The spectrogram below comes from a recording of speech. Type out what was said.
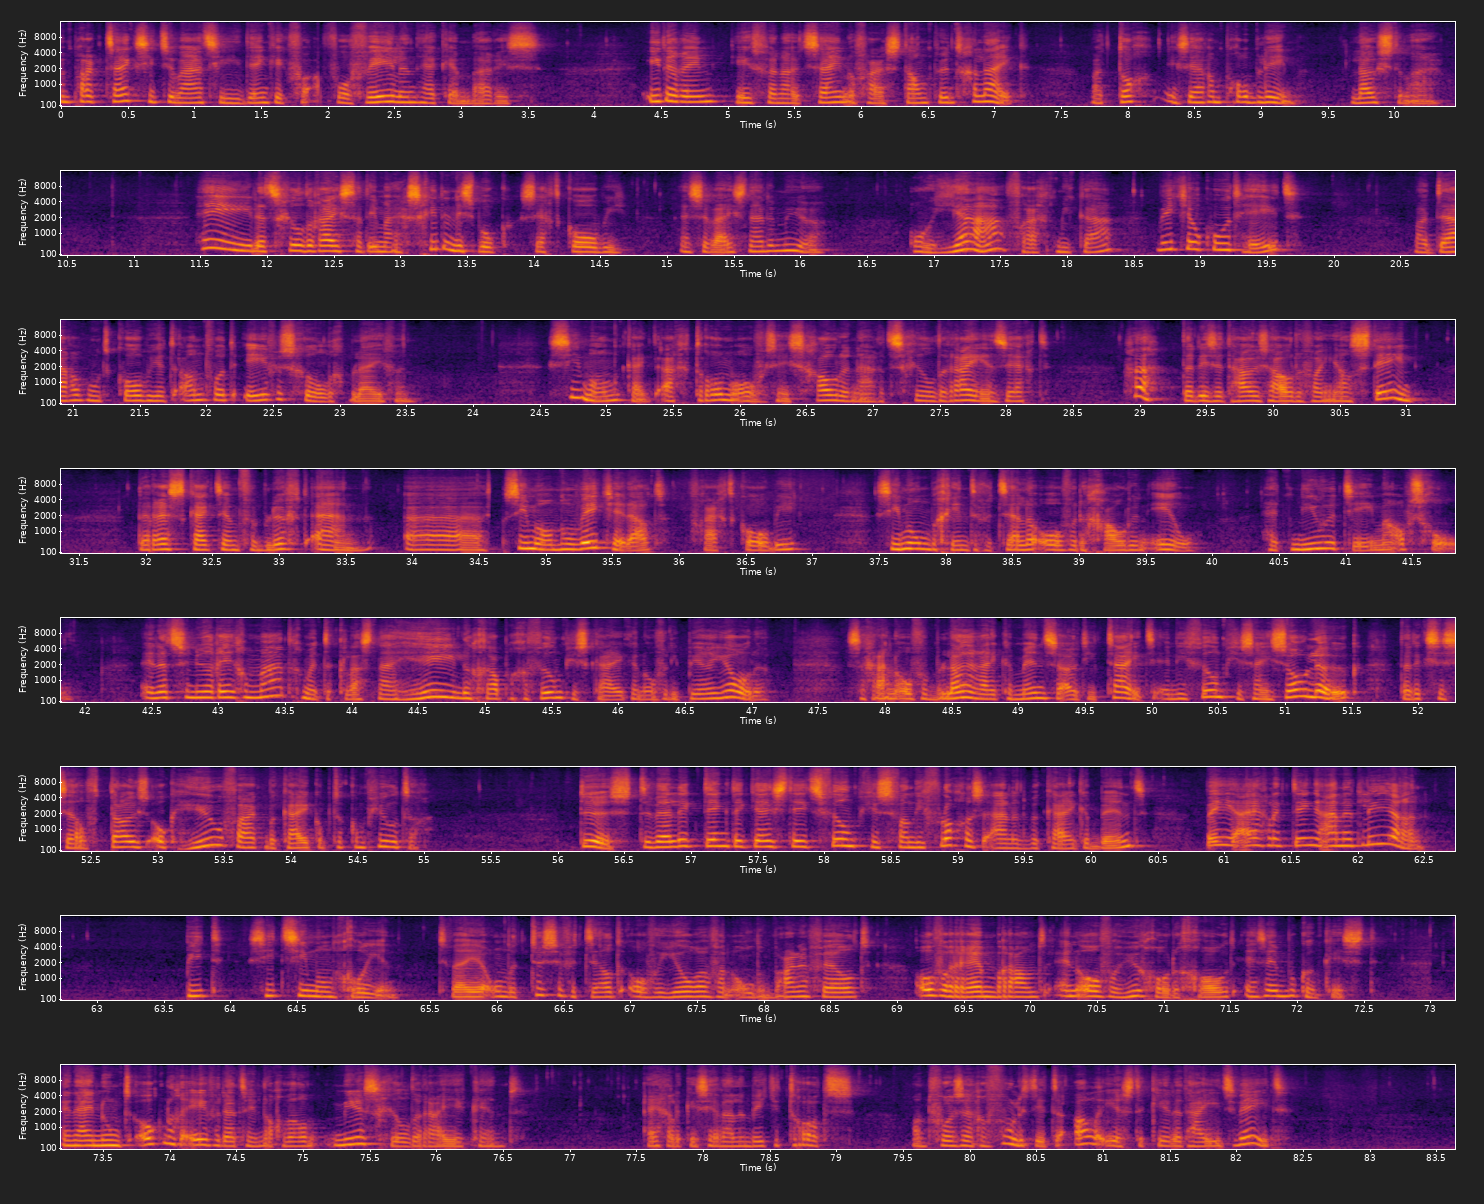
Een praktijksituatie die denk ik voor, voor velen herkenbaar is. Iedereen heeft vanuit zijn of haar standpunt gelijk, maar toch is er een probleem. Luister maar. Hé, hey, dat schilderij staat in mijn geschiedenisboek, zegt Kobi en ze wijst naar de muur. Oh ja, vraagt Mika, weet je ook hoe het heet? Maar daarop moet Kobi het antwoord even schuldig blijven. Simon kijkt achterom over zijn schouder naar het schilderij en zegt: Ha, dat is het huishouden van Jan Steen. De rest kijkt hem verbluft aan. Uh, Simon, hoe weet jij dat? vraagt Kobi. Simon begint te vertellen over de Gouden Eeuw, het nieuwe thema op school. En dat ze nu regelmatig met de klas naar hele grappige filmpjes kijken over die periode. Ze gaan over belangrijke mensen uit die tijd en die filmpjes zijn zo leuk dat ik ze zelf thuis ook heel vaak bekijk op de computer. Dus terwijl ik denk dat jij steeds filmpjes van die vloggers aan het bekijken bent, ben je eigenlijk dingen aan het leren. Piet ziet Simon groeien, terwijl je ondertussen vertelt over Johan van Oldenbarneveld, over Rembrandt en over Hugo de Groot en zijn boekenkist. En hij noemt ook nog even dat hij nog wel meer schilderijen kent. Eigenlijk is hij wel een beetje trots, want voor zijn gevoel is dit de allereerste keer dat hij iets weet.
